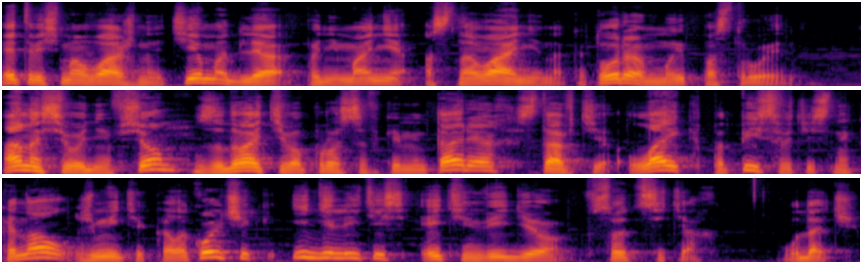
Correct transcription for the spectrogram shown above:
Это весьма важная тема для понимания основания, на котором мы построены. А на сегодня все. Задавайте вопросы в комментариях, ставьте лайк, подписывайтесь на канал, жмите колокольчик и делитесь этим видео в соцсетях. Удачи!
